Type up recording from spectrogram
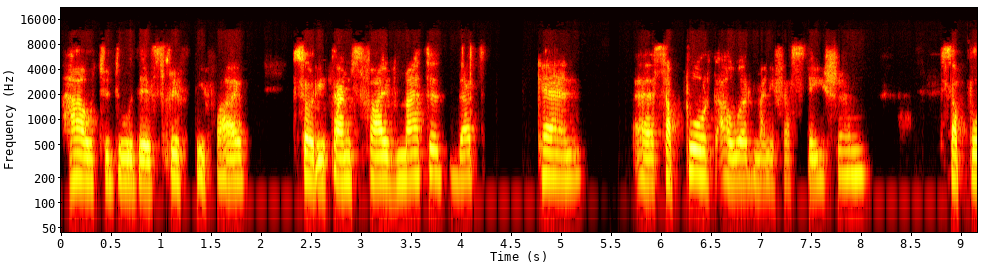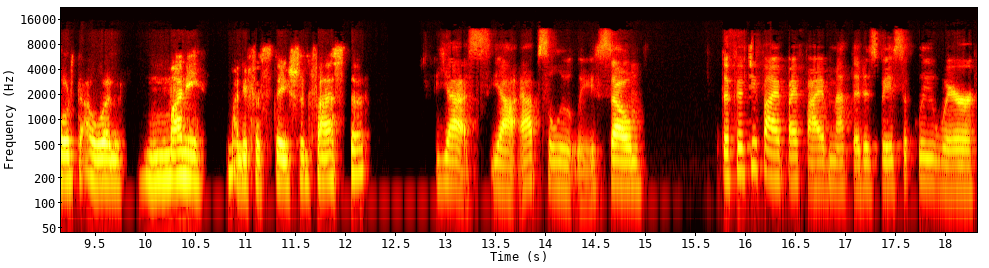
how to do this 55 sorry, times five method that can uh, support our manifestation, support our money manifestation faster? Yes, yeah, absolutely. So the 55 by 5 method is basically where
